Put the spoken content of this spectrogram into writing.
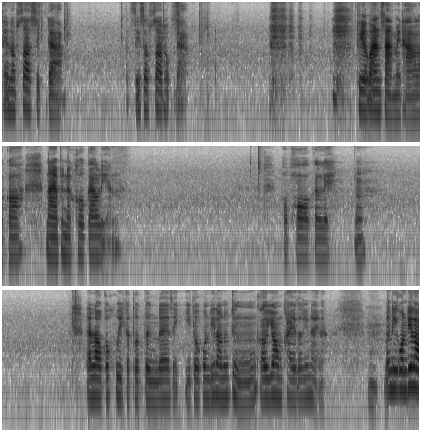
Ten of Swords สิบดาบ Six of Swords หกดาบทรีวานสามไม้เท้า แล้วก็นายเพน t ค c เก้าเหรียญพอๆกันเลยอืมแล้วเราก็คุยกับตัวตึงได้สิ อีตัวคนที่เรานึกถึงเขายอมใครซะที่ไหนนะบางทีคนที่เรา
